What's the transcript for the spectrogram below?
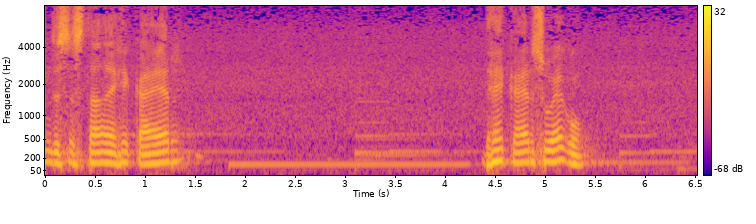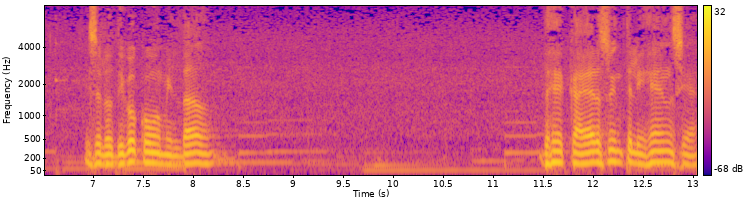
Donde usted está, deje caer, deje caer su ego. Y se lo digo con humildad. Deje caer su inteligencia.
